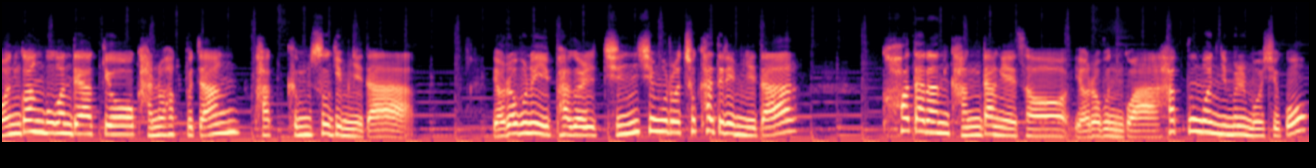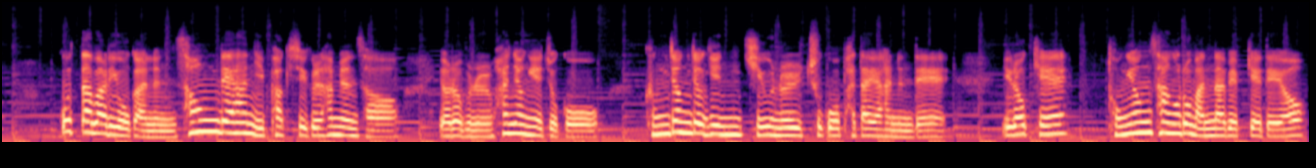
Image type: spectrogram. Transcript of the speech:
원광보건대학교 간호학부장 박금숙입니다. 여러분의 입학을 진심으로 축하드립니다. 커다란 강당에서 여러분과 학부모님을 모시고 꽃다발이 오가는 성대한 입학식을 하면서 여러분을 환영해주고 긍정적인 기운을 주고 받아야 하는데 이렇게 동영상으로 만나 뵙게 되어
